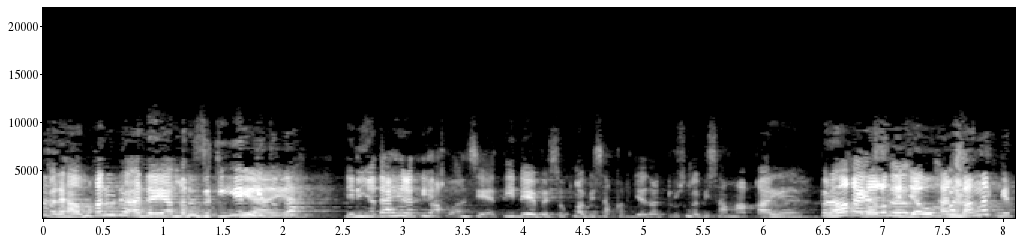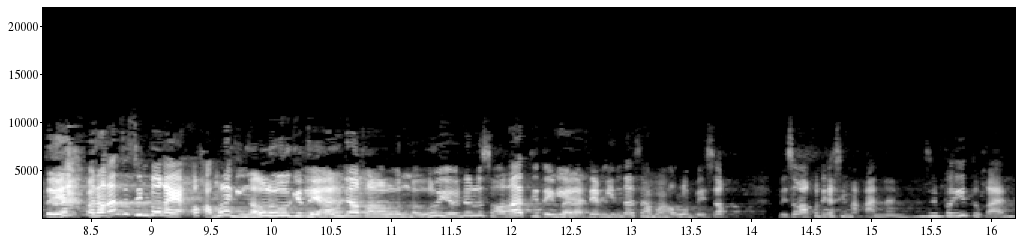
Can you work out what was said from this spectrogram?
padahal kan udah ada yang ngerezekiin Iya, gitu iya. dah jadinya teh akhirnya ih aku anxiety deh besok nggak bisa kerja terus nggak bisa makan Iya. padahal kayak Padahal lu kejauhan banget gitu ya padahal kan sesimpel kayak oh kamu lagi ngeluh gitu ya Iya. udah kalau lu ngeluh ya udah lu sholat gitu Iya. ibaratnya minta sama Hmm. Allah besok besok aku dikasih makanan simpel itu kan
